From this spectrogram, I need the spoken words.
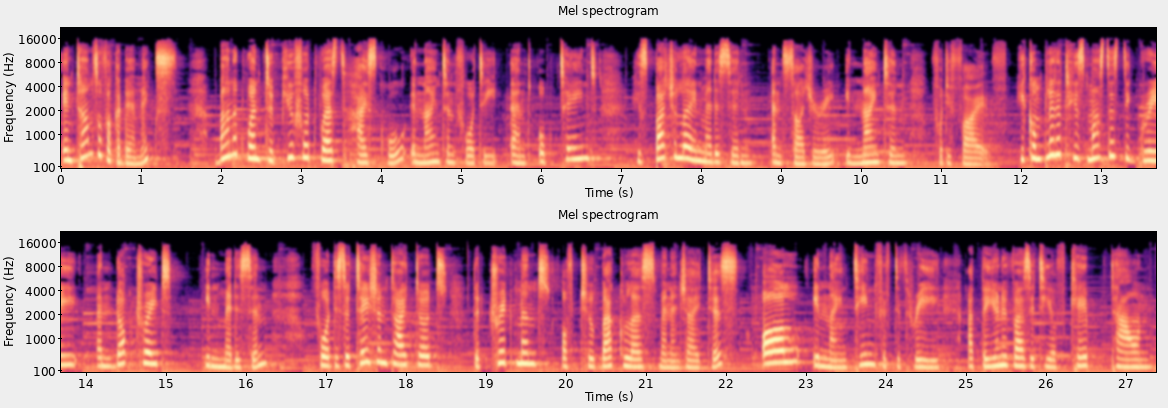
In terms of academics, Barnard went to Beaufort West High School in 1940 and obtained his Bachelor in Medicine and Surgery in 1945. He completed his master's degree and doctorate in medicine for a dissertation titled The Treatment of Tuberculous Meningitis, all in 1953 at the University of Cape Town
